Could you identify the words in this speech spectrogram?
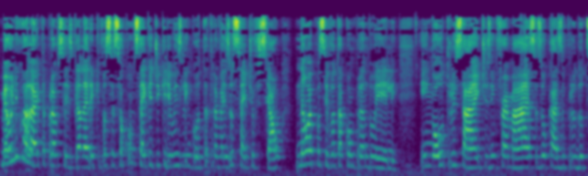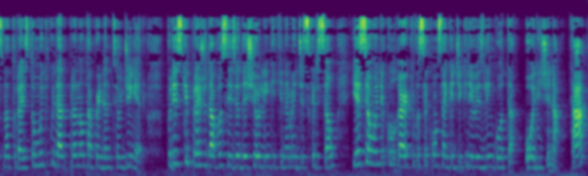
Meu único alerta para vocês, galera, é que você só consegue adquirir o Slingota através do site oficial. Não é possível estar tá comprando ele em outros sites, em farmácias ou casos de produtos naturais. Então, muito cuidado para não estar tá perdendo seu dinheiro. Por isso que para ajudar vocês, eu deixei o link aqui na minha descrição. E esse é o único lugar que você consegue adquirir o Slingota original, tá?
